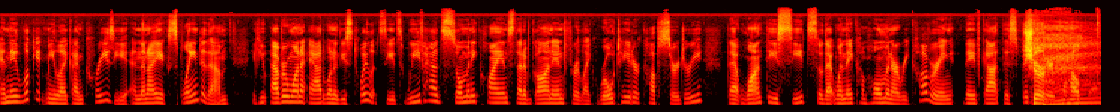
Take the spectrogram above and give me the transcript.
And they look at me like I'm crazy. And then I explain to them if you ever want to add one of these toilet seats, we've had so many clients that have gone in for like rotator cuff surgery that want these seats so that when they come home and are recovering, they've got this fixture Sure. to help with.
